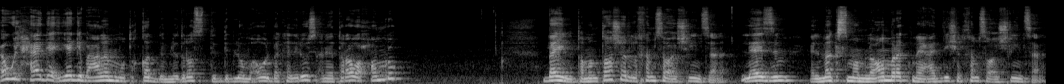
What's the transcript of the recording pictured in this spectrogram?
أول حاجة يجب على المتقدم لدراسة الدبلوم أو البكالوريوس أن يتراوح عمره بين 18 ل 25 سنة. لازم الماكسيمم لعمرك ما يعديش ال 25 سنة.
